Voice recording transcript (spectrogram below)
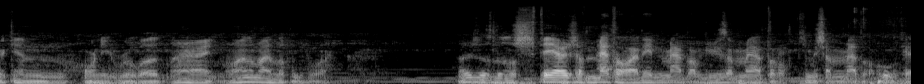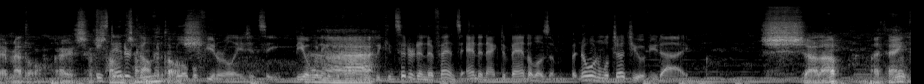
Freaking horny robot. Alright, what am I looking for? There's those little spheres of metal. I need metal. Give me some metal. Give me some metal. Okay, metal. Alright, so A some, standard some metal. Global Funeral Agency. The opening of the Ah. coffin will be considered an offense and an act of vandalism, but no one will judge you if you die. Shut up, I think.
